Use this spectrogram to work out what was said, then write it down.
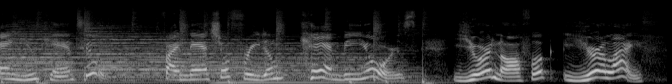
and you can too. Financial freedom can be yours. Your Norfolk, your life.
